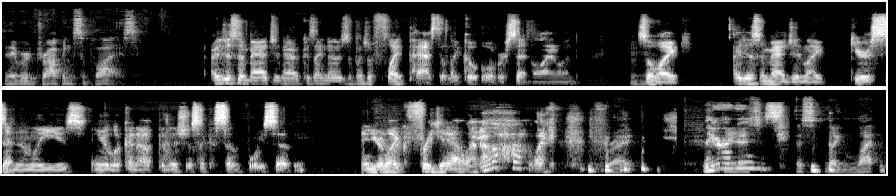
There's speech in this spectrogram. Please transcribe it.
they were dropping supplies. I just imagine now because I know there's a bunch of flight paths that like go over Sentinel Island. Mhm. So like, I just imagine like you're a Sentinelese and you're looking up and it's just like a 747, and you're like freaking out like ah like right. there it is. It's like li-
